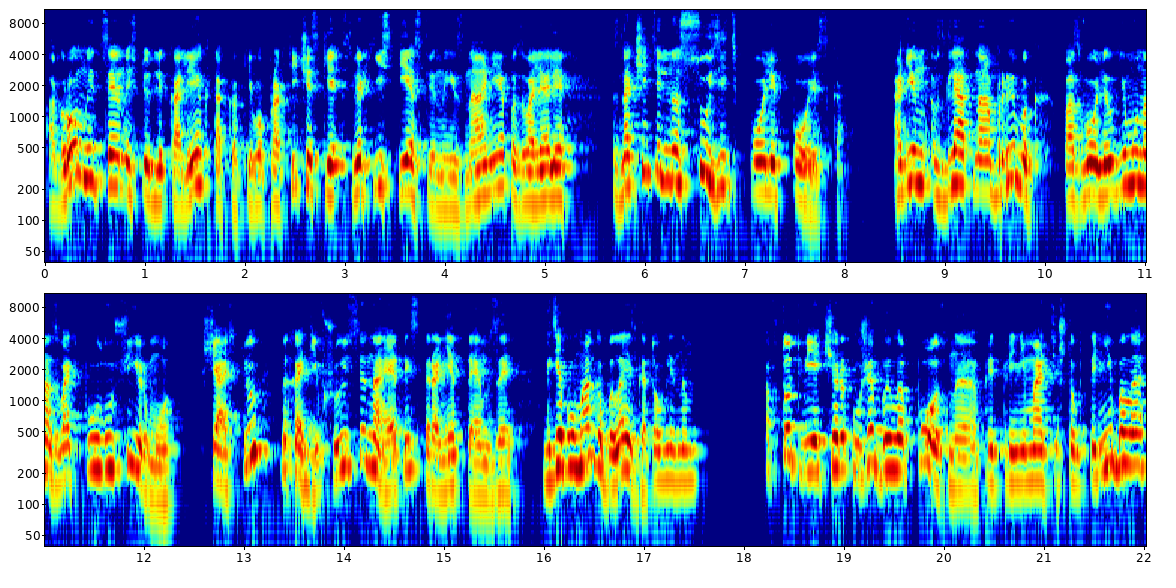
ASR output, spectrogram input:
огромной ценностью для коллег, так как его практически сверхъестественные знания позволяли значительно сузить поле поиска. Один взгляд на обрывок позволил ему назвать Пулу фирму, к счастью, находившуюся на этой стороне Темзы, где бумага была изготовлена. В тот вечер уже было поздно предпринимать что бы то ни было,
